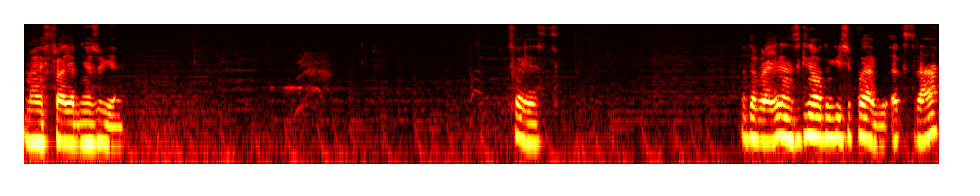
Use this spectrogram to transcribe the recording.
My Mind Flyer nie żyje. Co jest? No dobra, jeden zginął, drugi się pojawił. Ekstra.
